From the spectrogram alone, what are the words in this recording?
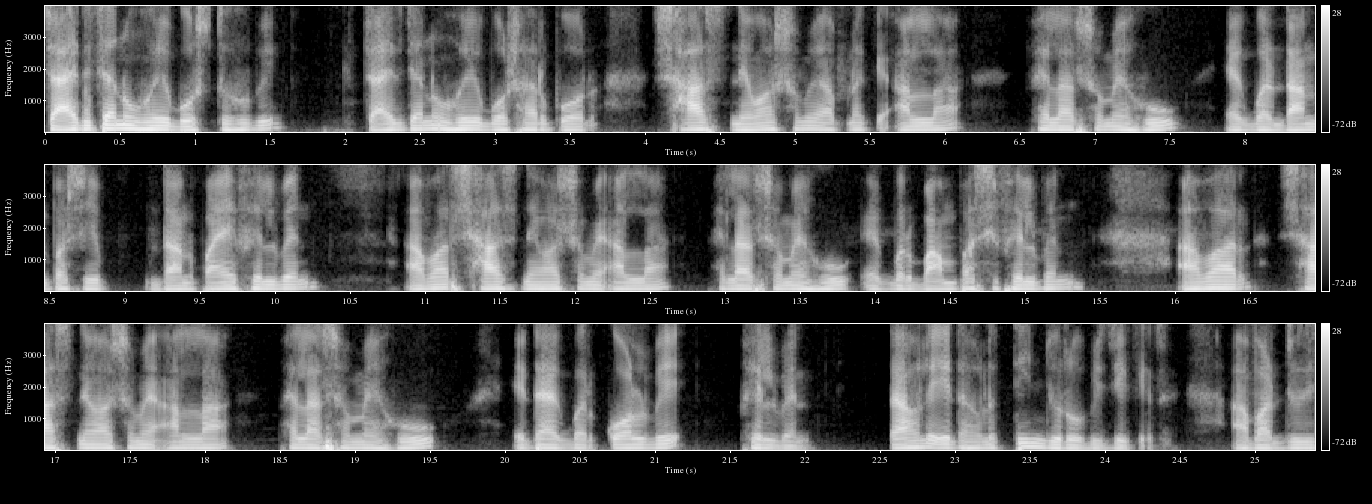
চায়ের জানু হয়ে বসতে হবে। চায়ের জানু হয়ে বসার পর শ্বাস নেওয়ার সময় আপনাকে আল্লাহ ফেলার সময় হু একবার ডান পাশে, ডান পায়ে ফেলবেন। আবার শ্বাস নেওয়ার সময় আল্লাহ ফেলার সময় হু একবার বাম পাশে ফেলবেন। আবার শ্বাস নেওয়ার সময় আল্লাহ ফেলার সময় হু, এটা একবার কলবে ফেলবেন। তাহলে এটা হলো তিন জোরবি জিকের আবার যদি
